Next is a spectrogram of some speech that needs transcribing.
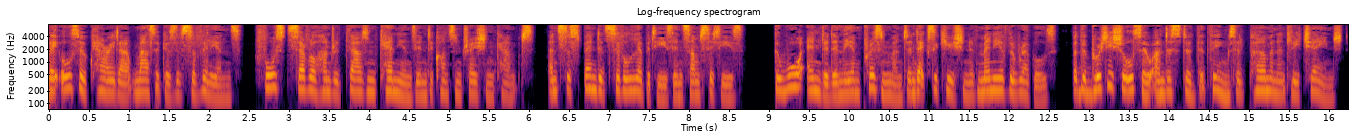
they also carried out massacres of civilians, forced several hundred thousand Kenyans into concentration camps, and suspended civil liberties in some cities. The war ended in the imprisonment and execution of many of the rebels, but the British also understood that things had permanently changed.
